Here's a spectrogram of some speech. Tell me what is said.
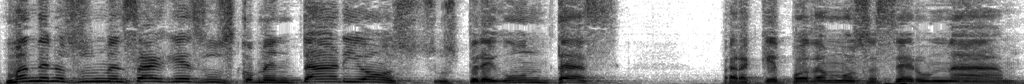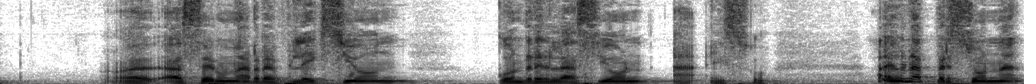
Mándenos sus mensajes, sus comentarios, sus preguntas, para que podamos hacer una, hacer una reflexión con relación a eso. Hay una persona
